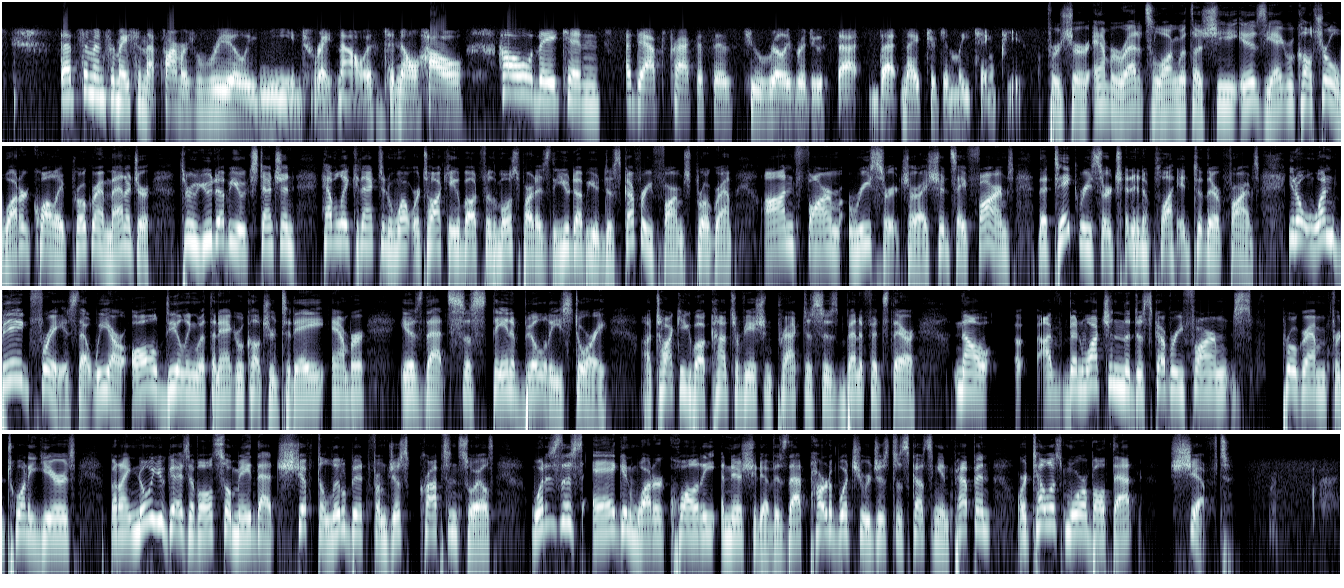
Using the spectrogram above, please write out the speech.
that's some information that farmers really need right now is to know how how they can adapt practices to really reduce that that nitrogen leaching piece for sure. Amber Radatz along with us. She is the Agricultural Water Quality Program Manager through UW Extension, heavily connected to what we're talking about for the most part is the UW Discovery Farms program on farm research, or I should say farms that take research and apply it to their farms. You know, one big phrase that we are all dealing with in agriculture today, Amber, is that sustainability story. Uh, talking about conservation practices, benefits there. Now, uh, I've been watching the Discovery Farms program for 20 years, but I know you guys have also made that shift a little bit from just crops and soils. What is this Ag and Water Quality Initiative? Is that part of what you were just discussing in Pepin, or tell us more about that shift?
